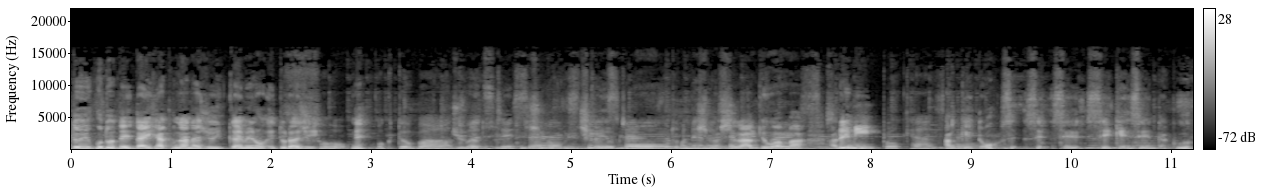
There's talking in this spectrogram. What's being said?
ということで第171回目のエトラジね。オクトバー10月26日火曜日もお届けしましたが今日はまあある意味アンケートせせせ政権選択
